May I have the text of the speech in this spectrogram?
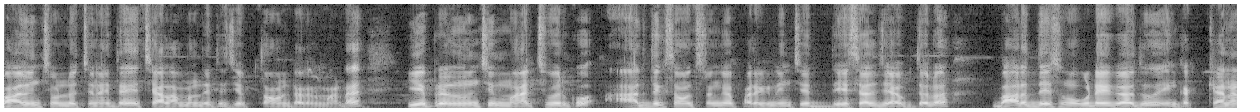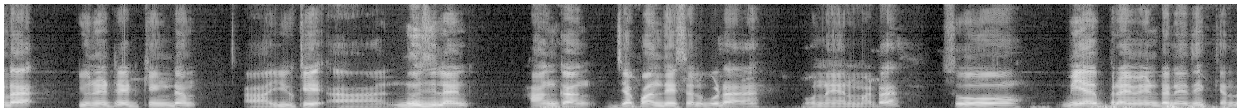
భావించి ఉండొచ్చని అయితే చాలామంది అయితే చెప్తూ ఉంటారనమాట ఏప్రిల్ నుంచి మార్చి వరకు ఆర్థిక సంవత్సరంగా పరిగణించే దేశాల జాబితాలో భారతదేశం ఒకటే కాదు ఇంకా Canada United Kingdom UK New Zealand Hong Kong Japan దేశాలు కూడా ఉన్నాయన్నమాట. సో మీ అభిప్రాయం ఏంటనేది కింద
